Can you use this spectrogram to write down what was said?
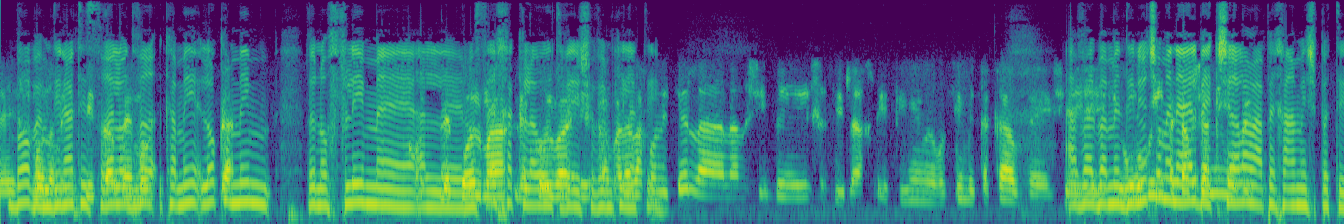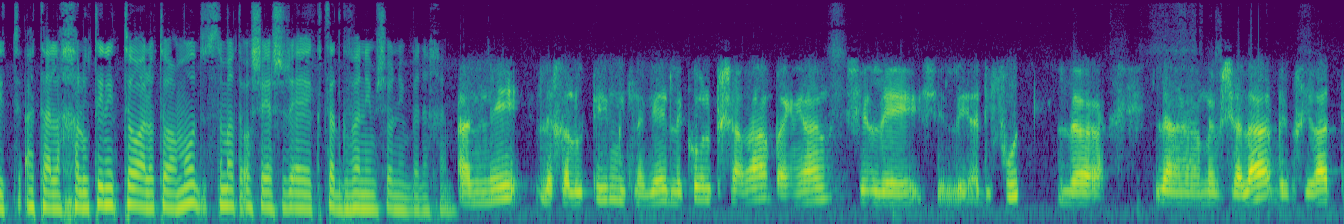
אה, בוא, במדינת ישראל לא, דבר, קמי, לא קמים ונופלים אה, על נושאי חקלאות ויישובים קהילתיים. אבל אנחנו ניתן לאנשים ביש עתיד להחליט אם הם רוצים את הקו. אבל במדיניות שהוא מנהל בהקשר למהפכה המשפטית, אתה לחלוטין איתו על אותו עמוד? זאת אומרת, או שיש קצת גוונים שונים ביניכם? אני לחלוטין מתנגד לכל פשרה בעניין של, של עדיפות לממשלה בבחירת,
